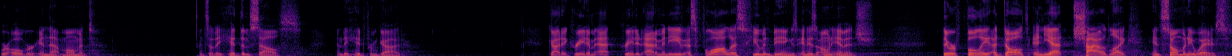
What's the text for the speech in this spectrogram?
were over in that moment. And so they hid themselves and they hid from God. God had created Adam and Eve as flawless human beings in his own image. They were fully adult and yet childlike in so many ways.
